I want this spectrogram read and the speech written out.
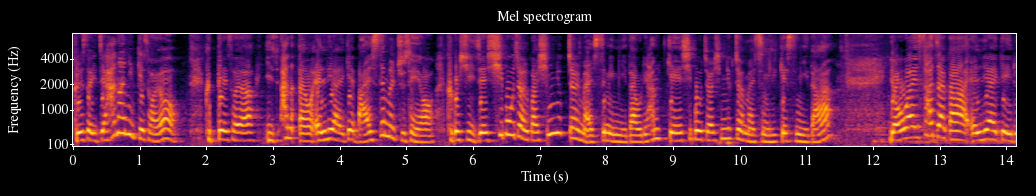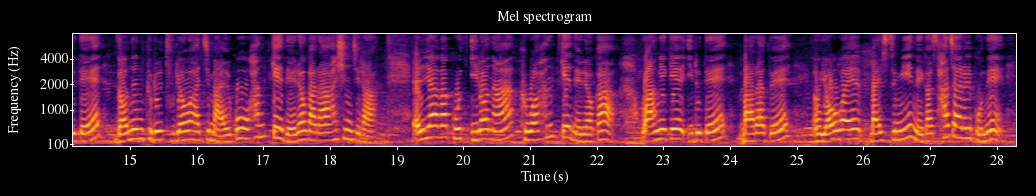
그래서 이제 하나님께서요, 그때서야 어, 엘리야에게 말씀을 주세요. 그것이 이제 15절과 16절 말씀입니다. 우리 함께 15절, 16절 말씀 읽겠습니다. 여호와의 사자가 엘리야에게 이르되 너는 그를 두려워하지 말고 함께 내려가라 하신지라 엘리야가 곧 일어나 그와 함께 내려가 왕에게 이르되 말하되 어, 여호와의 말씀이 내가 사자를 보내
